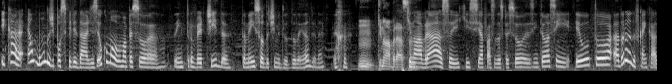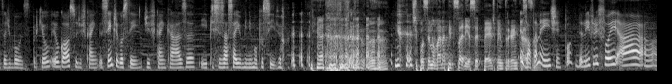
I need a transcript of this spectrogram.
E cara, é um mundo de possibilidades. Eu como uma pessoa introvertida, também sou do time do, do Leandro, né? Hum, que não abraça. que não abraça e que se afasta das pessoas. Então, assim, eu tô adorando ficar em casa de boas. Porque eu, eu gosto de ficar em. eu sempre gostei de ficar em casa e precisar sair o mínimo possível. Aham. tipo, você não vai na pizzaria, você pede pra entregar em casa. Exatamente. Pô, delivery foi a,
